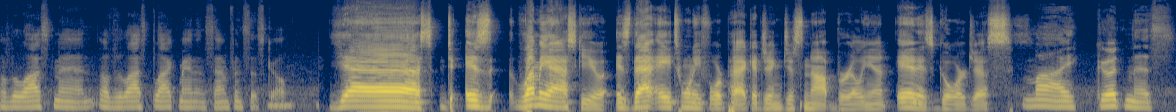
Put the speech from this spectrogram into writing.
of the Last Man of the Last Black Man in San Francisco. Yes. Is let me ask you, is that A24 packaging just not brilliant? It is gorgeous. My goodness,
